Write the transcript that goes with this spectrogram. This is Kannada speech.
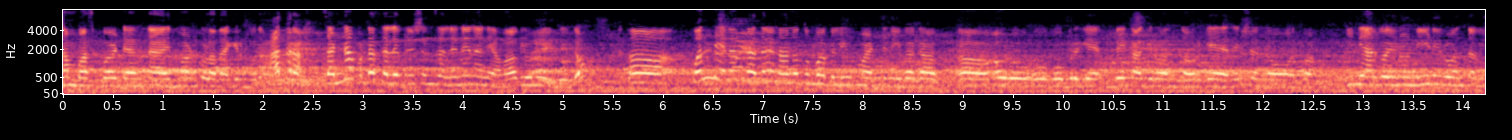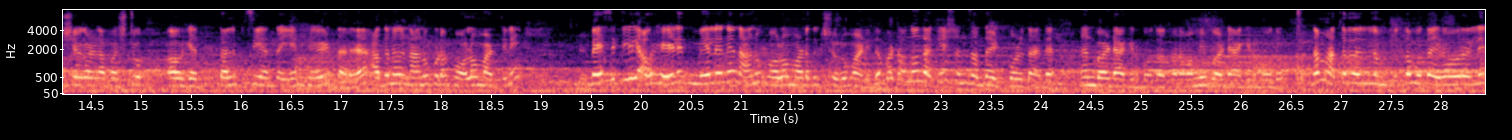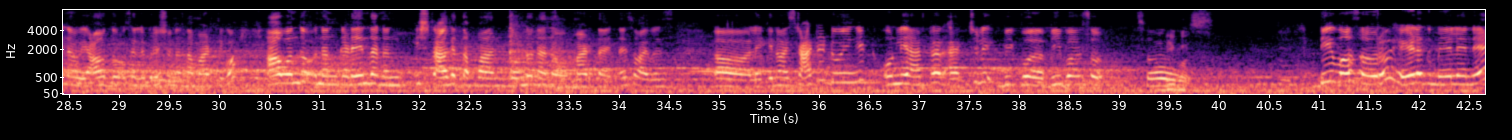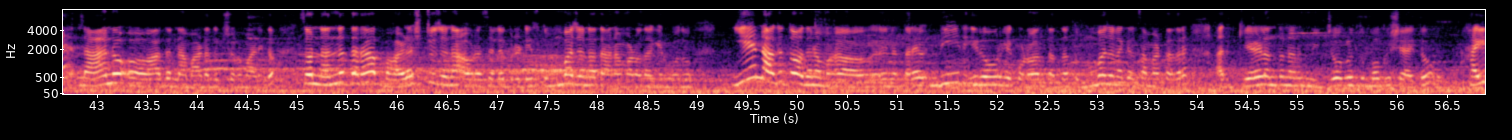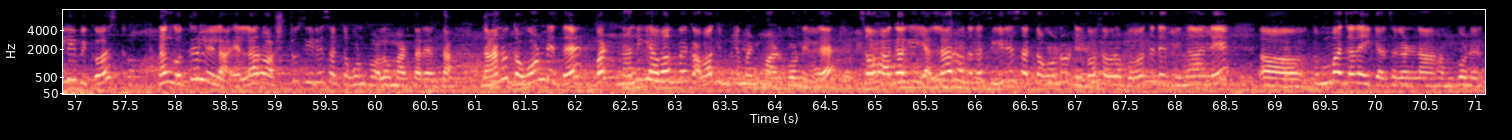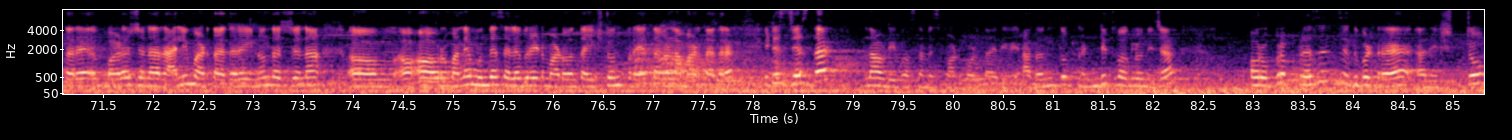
ನಮ್ಮ ಬಾಸ್ ಬರ್ಡೇ ಅಂತ ಇದು ಮಾಡ್ಕೊಳ್ಳೋದಾಗಿರ್ಬೋದು. ಆ ಥರ ಸಣ್ಣ ಪುಟ್ಟ ಸೆಲೆಬ್ರೇಷನ್ಸಲ್ಲೇ ನಾನು ಯಾವಾಗಲೂ ಇದ್ದಿದ್ದು. ಒಂದು ಏನಂತಂದರೆ ನಾನು ತುಂಬ ಬಿಲೀವ್ ಮಾಡ್ತೀನಿ. ಇವಾಗ ಅವರು ಒಬ್ಬರಿಗೆ ಬೇಕಾಗಿರುವಂಥವ್ರಿಗೆ ರೇಷನ್ನು ಅಥವಾ ಇನ್ಯಾರಿಗೋ ಏನೋ ನೀಡಿರುವಂಥ ವಿಷಯಗಳನ್ನ ಫಸ್ಟು ಅವ್ರಿಗೆ ತಲುಪಿಸಿ ಅಂತ ಏನು ಹೇಳ್ತಾರೆ, ಅದನ್ನು ನಾನು ಕೂಡ ಫಾಲೋ ಮಾಡ್ತೀನಿ. ಬೇಸಿಕ್ಲಿ ಅವ್ರು ಹೇಳಿದ ಮೇಲೇ ನಾನು ಫಾಲೋ ಮಾಡೋದಕ್ಕೆ ಶುರು ಮಾಡಿದ್ದು. ಬಟ್ ಒಂದೊಂದು ಅಕೇಶನ್ಸ್ ಅಂತ ಇಟ್ಕೊಳ್ತಾ ಇದ್ದೆ. ನನ್ನ ಬರ್ಡೇ ಆಗಿರ್ಬೋದು ಅಥವಾ ನಮ್ಮ ಮಮ್ಮಿ ಬರ್ಡೇ ಆಗಿರ್ಬೋದು. ನಮ್ಮ ಹತ್ರದಲ್ಲಿ, ನಮ್ಮ ಸುತ್ತಮುತ್ತ ಇರೋರಲ್ಲಿ ನಾವು ಯಾವುದು ಸೆಲೆಬ್ರೇಷನ್ ಅಂತ ಮಾಡ್ತೀವೋ, ಆ ಒಂದು ನನ್ನ ಕಡೆಯಿಂದ ನನ್ಗೆ ಇಷ್ಟ ಆಗುತ್ತಪ್ಪ ಅಂದ್ಕೊಂಡು ನಾನು ಮಾಡ್ತಾ ಇದ್ದೆ. So I was like you know I started doing it only after actually Bigg B Boss so D ಅವರು ಹೇಳಿದ ಮೇಲೇ ನಾನು ಅದನ್ನ ಮಾಡೋದಕ್ಕೆ ಶುರು ಮಾಡಿದ್ದು. ಸೊ ನನ್ನ ಥರ ಬಹಳಷ್ಟು ಜನ ಅವರ ಸೆಲೆಬ್ರಿಟೀಸ್ ತುಂಬಾ ಜನ ದಾನ ಮಾಡೋದಾಗಿರ್ಬೋದು. ಏನಾಗುತ್ತೋ ಅದನ್ನ ಏನಂತಾರೆ ನೀಡ್ ಇರೋರಿಗೆ ಕೊಡುವಂಥದ್ದನ್ನ ತುಂಬಾ ಜನ ಕೆಲಸ ಮಾಡ್ತಾ ಇದ್ದಾರೆ ಅದು ಕೇಳಂತೂ ನನಗೆ ನಿಜವಾಗ್ಲೂ ತುಂಬ ಖುಷಿ ಆಯ್ತು. ಹೈಲಿ ಬಿಕಾಸ್ ನಂಗೆ ಗೊತ್ತಿರಲಿಲ್ಲ, ಎಲ್ಲರೂ ಅಷ್ಟು ಸೀರಿಯಸ್ ಆಗಿ ತೊಗೊಂಡು ಫಾಲೋ ಮಾಡ್ತಾರೆ ಅಂತ. ನಾನು ತಗೊಂಡಿದ್ದೆ ಬಟ್ ನನಗೆ ಯಾವಾಗ ಬೇಕು ಅವಾಗ ಇಂಪ್ಲಿಮೆಂಟ್ ಮಾಡ್ಕೊಂಡಿದ್ದೆ. ಸೊ ಹಾಗಾಗಿ ಎಲ್ಲರೂ ಅದನ್ನ ಸೀರಿಯಸ್ ಆಗಿ ತೊಗೊಂಡು ಡಿಬಾಸ್ ಅವರ ಬರ್ತ್ಡೇ ದಿನಾನೇ ತುಂಬಾ ಜನ ಈ ಕೆಲಸಗಳನ್ನ ಹಮ್ಮಿಕೊಂಡಿರ್ತಾರೆ ಭಾಳಷ್ಟು ಜನ ರ್ಯಾಲಿ ಮಾಡ್ತಾ ಇದ್ದಾರೆ ಇನ್ನೊಂದಷ್ಟು ಜನ ಅವ್ರ ಮನೆ ಮುಂದೆ ಸೆಲೆಬ್ರೇಟ್ ಮಾಡುವಂಥ ಇಷ್ಟೊಂದು ಪ್ರಯತ್ನಗಳನ್ನ ಮಾಡ್ತಾ ಇದ್ದಾರೆ. ಇಟ್ ಈಸ್ ಜಸ್ಟ್ ದಟ್ ನಾವು ಡಿವೋರ್ಸ್ನ ಮಿಸ್ ಮಾಡ್ಕೊಳ್ತಾ ಇದ್ದೀವಿ. ಅದಂತೂ ಖಂಡಿತವಾಗ್ಲೂ ನಿಜ. ಅವರೊಬ್ಬರ ಪ್ರೆಸೆನ್ಸ್ ಇದ್ಬಿಟ್ರೆ ಅದೆಷ್ಟೋ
